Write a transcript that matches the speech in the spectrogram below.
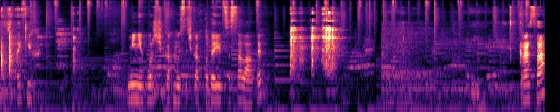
В таких міні-горщиках, мисочках подаються салати. Краса.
